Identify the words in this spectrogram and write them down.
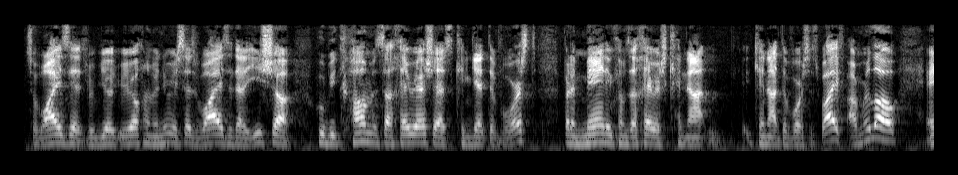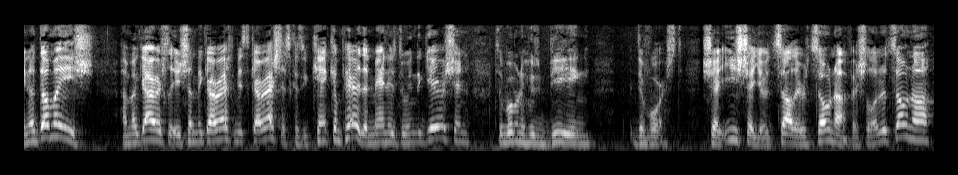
So why is it? Rabbi Yochanan ben Nuri says why is it that an isha who becomes a cheresh can get divorced, but a man who becomes a cheresh cannot cannot divorce his wife? Amr lo enodoma ish. Hamagarish leisha miskareshes because you can't compare the man who's doing the gerushin to the woman who's being divorced. Sheisha yotzal ritzona v'shal ritzona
